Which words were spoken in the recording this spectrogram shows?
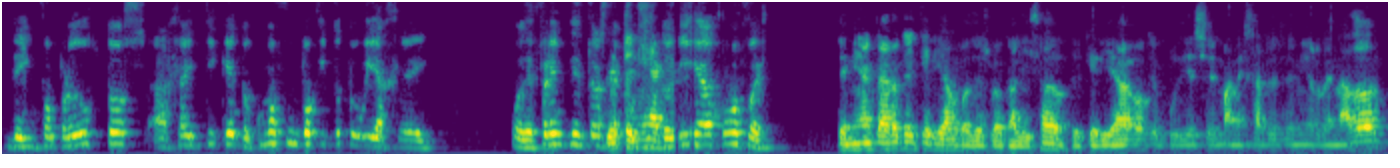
de infoproductos a high ticket o cómo fue un poquito tu viaje ahí? ¿O de frente entraste a consultoría? ¿Cómo fue? Tenía claro que quería algo deslocalizado, que quería algo que pudiese manejar desde mi ordenador,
